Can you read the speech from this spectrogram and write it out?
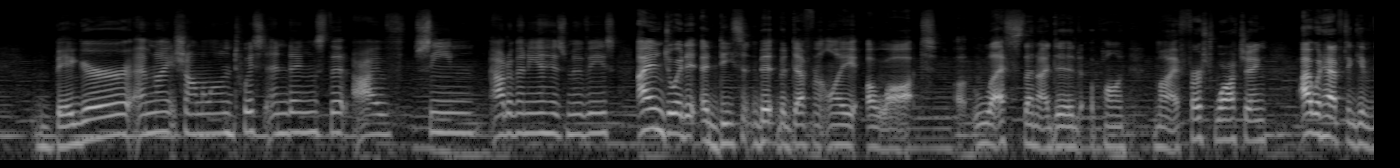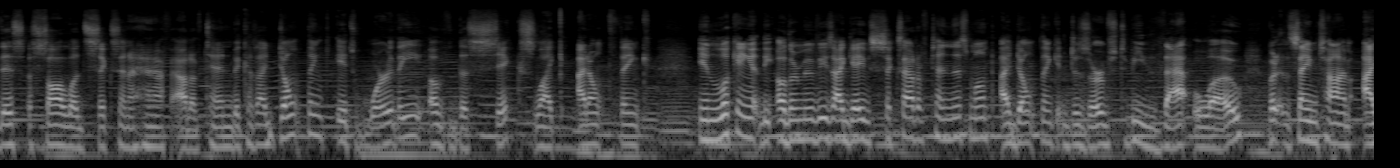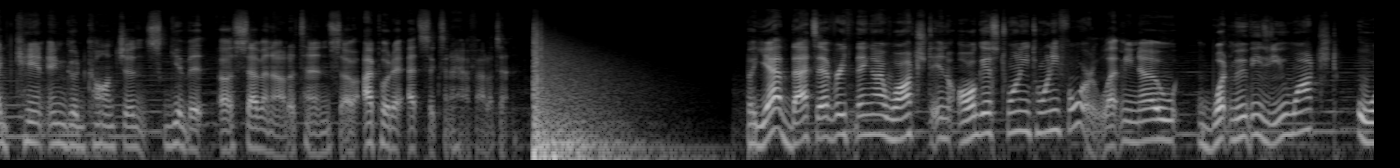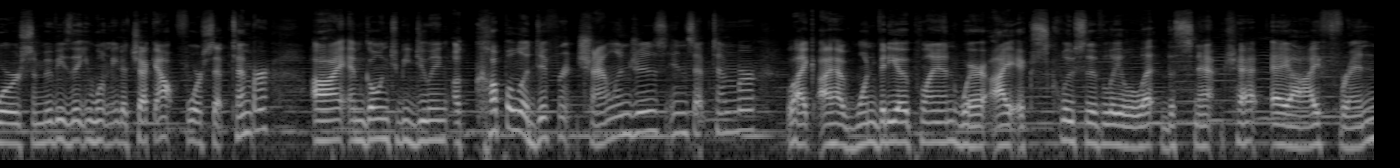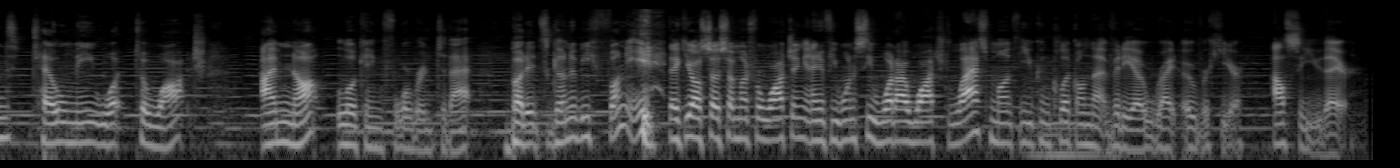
bigger M. Night Shyamalan twist endings that I've seen out of any of his movies. I enjoyed it a decent bit, but definitely a lot uh, less than I did upon my first watching. I would have to give this a solid 6.5 out of 10 because I don't think it's worthy of the 6. Like, I don't think in looking at the other movies I gave 6 out of 10 this month, I don't think it deserves to be that low, but at the same time, I can't in good conscience give it a 7 out of 10, so I put it at 6.5 out of 10. But yeah, that's everything I watched in August 2024. Let me know what movies you watched or some movies that you want me to check out for September. I am going to be doing a couple of different challenges in September. Like, I have one video planned where I exclusively let the Snapchat AI friend tell me what to watch. I'm not looking forward to that, but it's gonna be funny. Thank you all so, so much for watching, and if you wanna see what I watched last month, you can click on that video right over here. I'll see you there.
